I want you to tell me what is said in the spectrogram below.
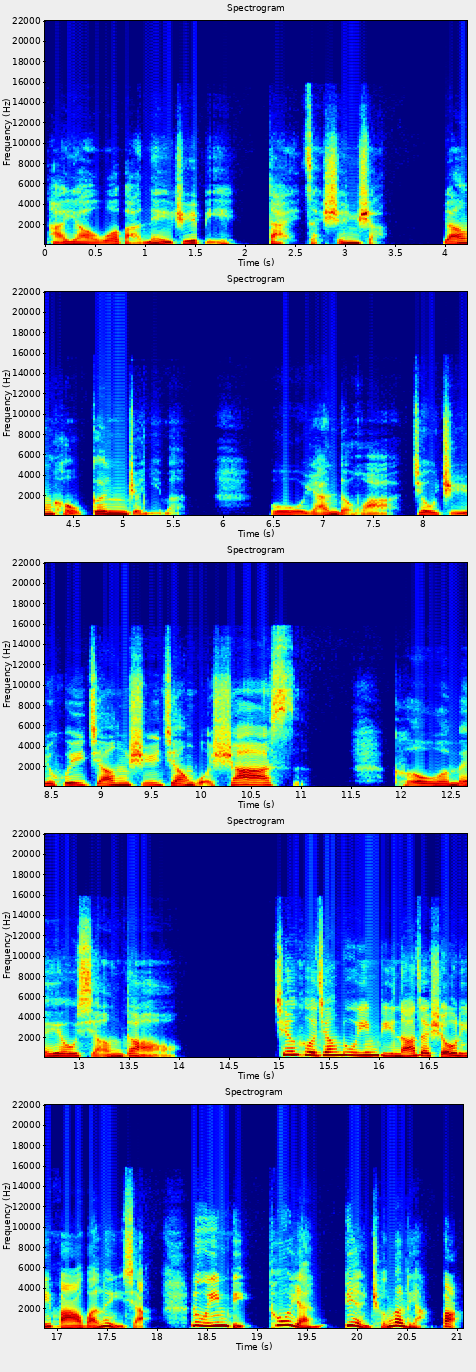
他要我把那支笔带在身上，然后跟着你们，不然的话就只会僵尸将我杀死。可我没有想到，千鹤将录音笔拿在手里把玩了一下，录音笔突然变成了两半，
